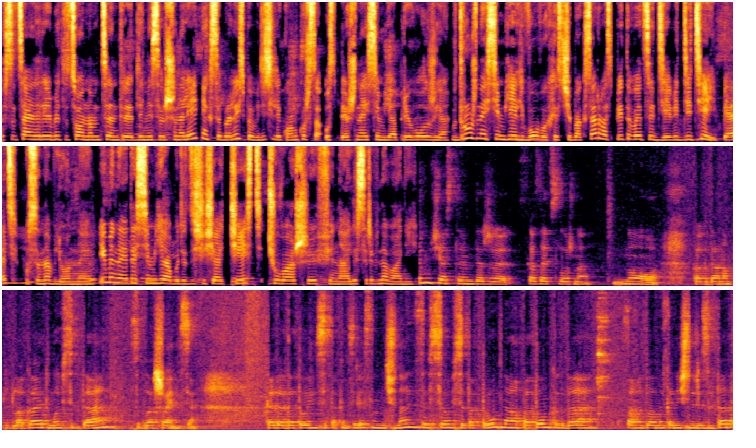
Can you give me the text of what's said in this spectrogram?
же, в социально-реабилитационном центре для несовершеннолетних, собрались победители конкурса «Успешная семья Приволжья». В дружной семье Львовых из Чебоксар воспитывается 9 детей, 5 усыновленные. Именно эта семья будет защищать честь Чуваши в финале соревнований. Мы участвуем даже сказать сложно, но когда нам предлагают, мы всегда соглашаемся когда готовимся, так интересно начинается все, все так трудно, а потом, когда самый главный конечный результат,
